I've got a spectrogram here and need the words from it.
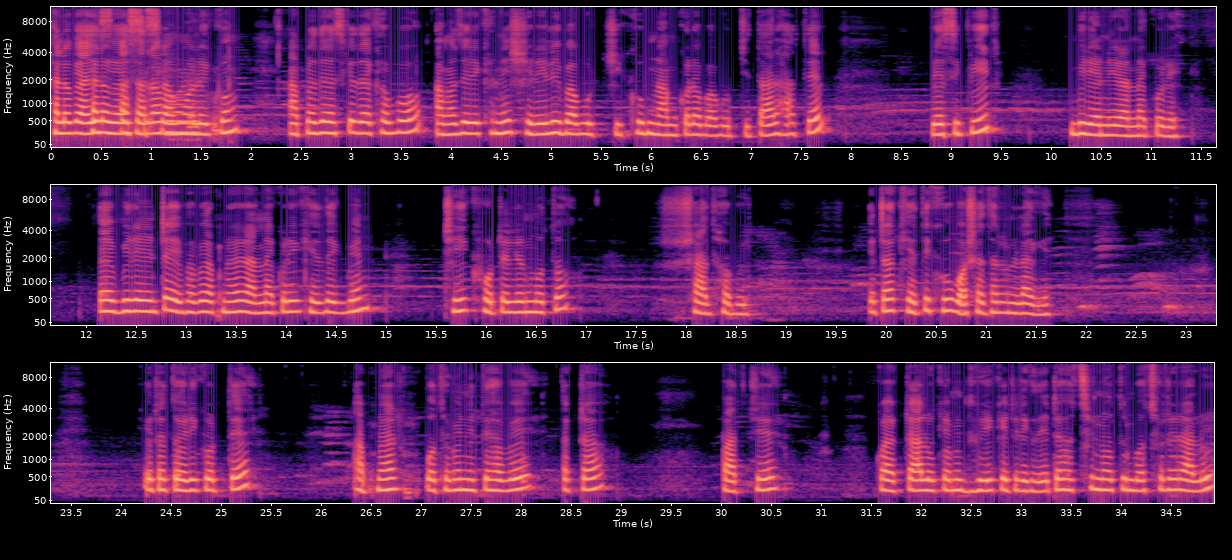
Hello guys hello guys, আসসালামু আলাইকুম আপনাদের আজকে দেখাবো আমাদের এখানে শেরেলি বাবুর্চি খুব নামকরা বাবুর্চি তার হাতের রেসিপির বিরিয়ানি রান্না করে। এই বিরিয়ানিটা এভাবে আপনারা রান্না করে খেয়ে দেখবেন ঠিক হোটেলের মতো স্বাদ হবে। এটা খেতে খুব অসাধারণ লাগে। এটা তৈরি করতে আপনার প্রথমে নিতে হবে একটা পাত্রে কয়েকটা আলুকে আমি ধুয়ে কেটে রেখেছি। এটা হচ্ছে নতুন বছরের আলু।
